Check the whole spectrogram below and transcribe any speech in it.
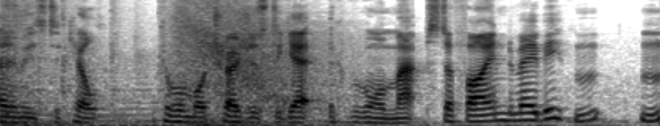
enemies to kill. A couple more treasures to get. A couple more maps to find, maybe? Hmm? Hmm?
